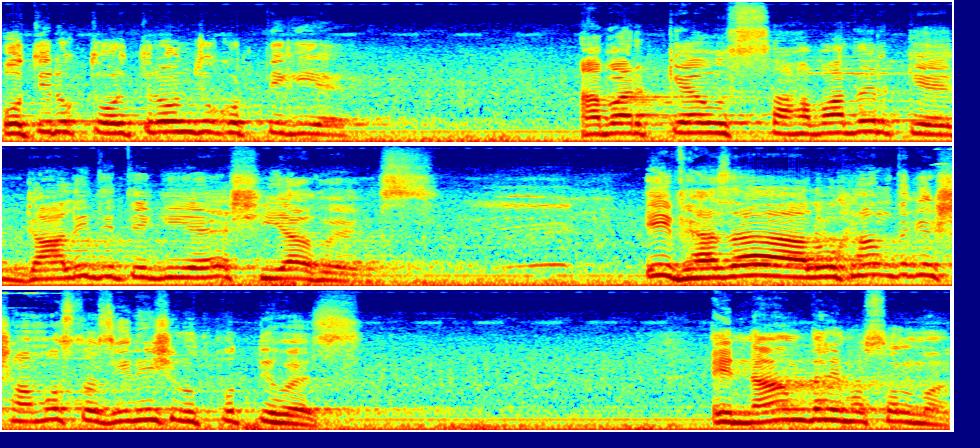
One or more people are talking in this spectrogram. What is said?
অতিরিক্ত অতিরঞ্জ করতে গিয়ে আবার কেউ সাহাবাদেরকে গালি দিতে গিয়ে শিয়া হয়ে গেছে। এই ভেজাল, ওখান থেকে সমস্ত জিনিসের উৎপত্তি হয়েছে। এই নামধারী মুসলমান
